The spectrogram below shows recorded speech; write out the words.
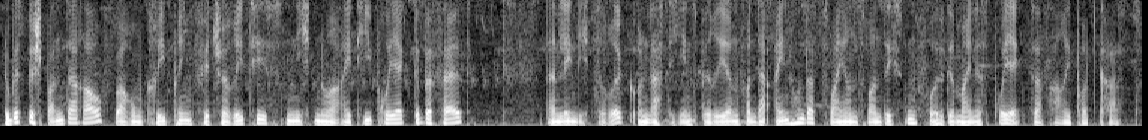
Du bist gespannt darauf, warum Creeping Featureitis nicht nur IT-Projekte befällt? Dann lehn dich zurück und lass dich inspirieren von der 122. Folge meines Projekt Safari Podcasts.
